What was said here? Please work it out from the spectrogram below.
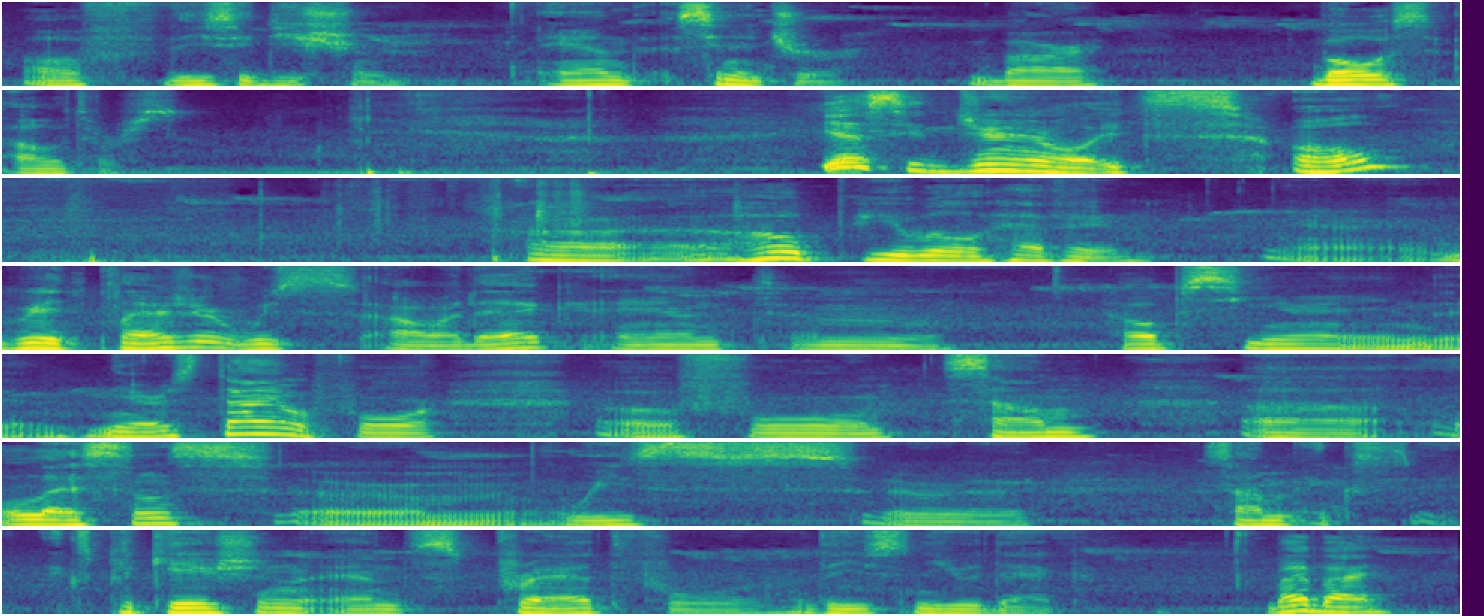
of this edition and signature by both authors. Yes, in general, it's all. Uh, hope you will have a uh, great pleasure with our deck and um, hope see you in the nearest time for uh, for some uh, lessons um, with uh, some ex explication and spread for this new deck. Bye bye.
